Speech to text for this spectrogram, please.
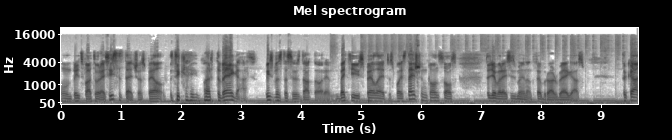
un principā varēsi iztestēt šo spēli tikai marta beigās. Vismaz tas ir uz datoriem. Bet, ja jūs spēlējat uz Playstation konsoles, tad jau varēs izmēģināt februāra beigās. Tā kā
